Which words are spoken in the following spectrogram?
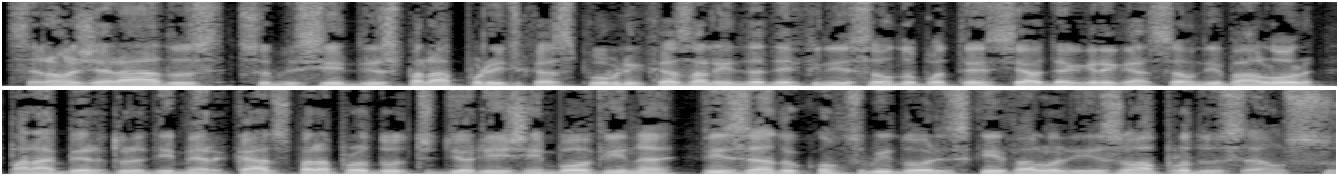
Serão gerados subsídios para políticas públicas, além da definição do potencial de agregação de valor para abertura de mercados para produtos de origem bovina, visando consumidores que valorizam a produção sustentável.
